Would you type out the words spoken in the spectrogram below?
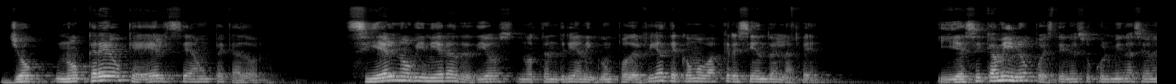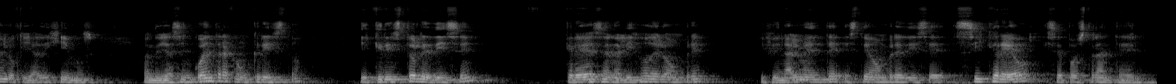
Yo no creo que Él sea un pecador. Si Él no viniera de Dios, no tendría ningún poder. Fíjate cómo va creciendo en la fe. Y ese camino pues tiene su culminación en lo que ya dijimos, cuando ya se encuentra con Cristo y Cristo le dice, ¿crees en el Hijo del Hombre? Y finalmente este hombre dice, sí creo y se postra ante Él.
